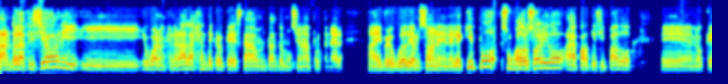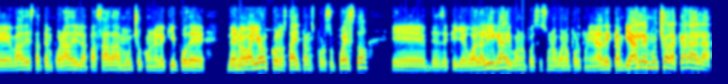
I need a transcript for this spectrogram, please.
tanto la afición y, bueno, en general la gente creo que está un tanto emocionada por tener a Avery Williamson en el equipo. Es un jugador sólido, ha participado eh, en lo que va de esta temporada y la pasada mucho con el equipo de, de Nueva York, con los Titans por supuesto. Eh, desde que llegó a la liga y bueno, pues es una buena oportunidad de cambiarle mucho a la cara de la,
